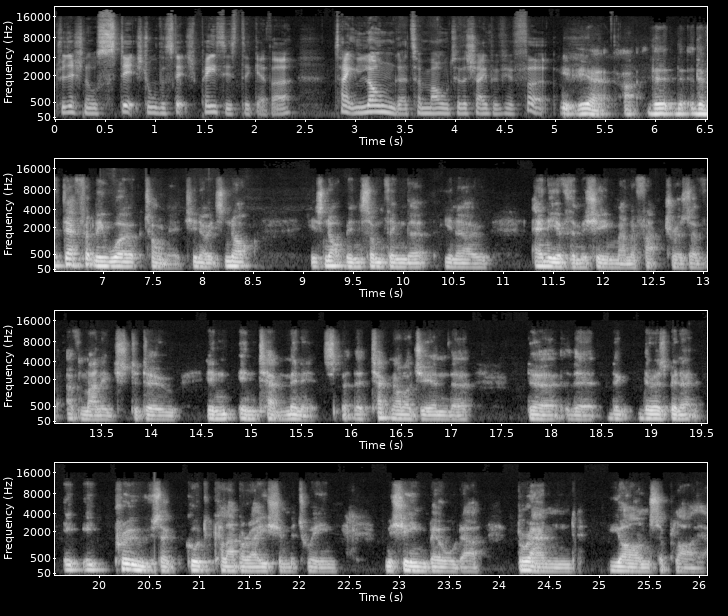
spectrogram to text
traditional stitched, all the stitched pieces together, take longer to mould to the shape of your foot. Yeah, uh, they, they've definitely worked on it. You know, it's not it's not been something that you know any of the machine manufacturers have, have managed to do in in 10 minutes but the technology and the the, the, the there has been a it, it proves a good collaboration between machine builder brand yarn supplier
